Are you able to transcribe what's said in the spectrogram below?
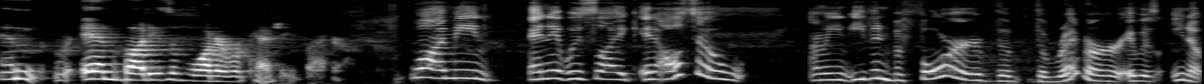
And and bodies of water were catching fire. Well, I mean, and it was like, and also, I mean, even before the the river, it was you know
